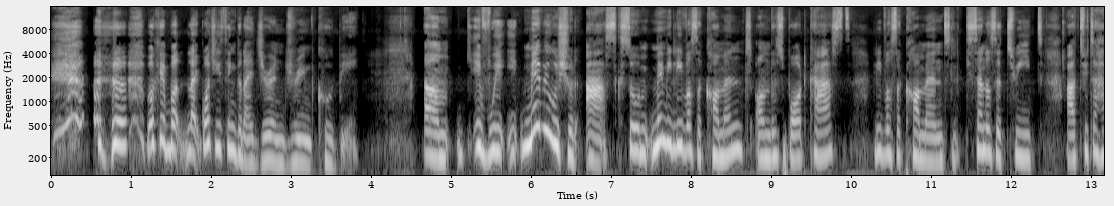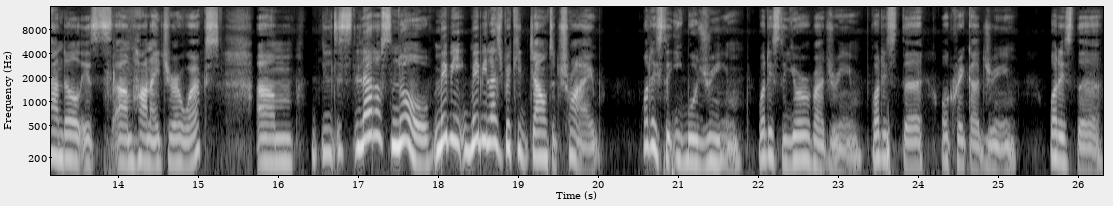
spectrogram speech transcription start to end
okay, but like, what do you think the Nigerian dream could be? Um, if we maybe we should ask. So maybe leave us a comment on this podcast. Leave us a comment. Send us a tweet. Our Twitter handle is um, How Nigeria Works. Um, let us know. Maybe maybe let's break it down to tribe. What is the Igbo dream? What is the Yoruba dream? What is the Okrika dream? What is the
